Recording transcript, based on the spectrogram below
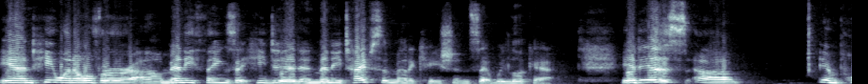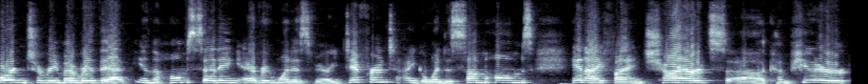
And he went over uh, many things that he did and many types of medications that we look at. It is uh, important to remember that in the home setting, everyone is very different. I go into some homes and I find charts, uh, computer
